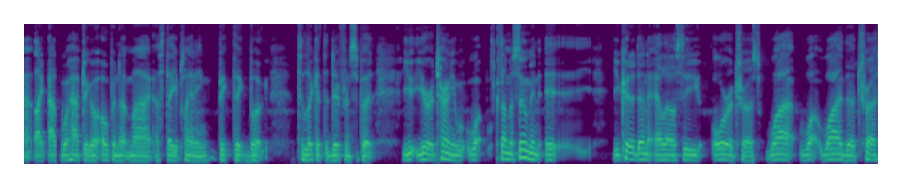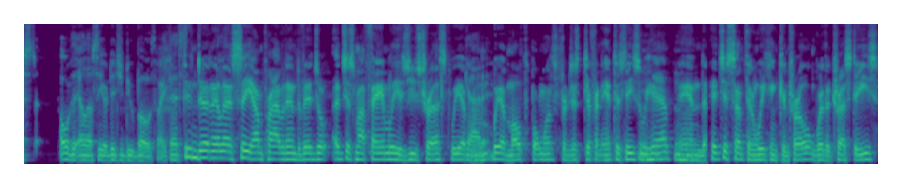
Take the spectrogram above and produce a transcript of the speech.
uh, like I will have to go open up my estate planning big thick book to look at the difference. But you, your attorney, because I'm assuming it, you could have done an LLC or a trust. Why why why the trust over the LLC, or did you do both? Right, that's Didn't do an LLC. I'm a private individual. It's just my family has used trust. We have. Mm-hmm, we have multiple ones for just different entities we have, and it's just something we can control. We're the trustees,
